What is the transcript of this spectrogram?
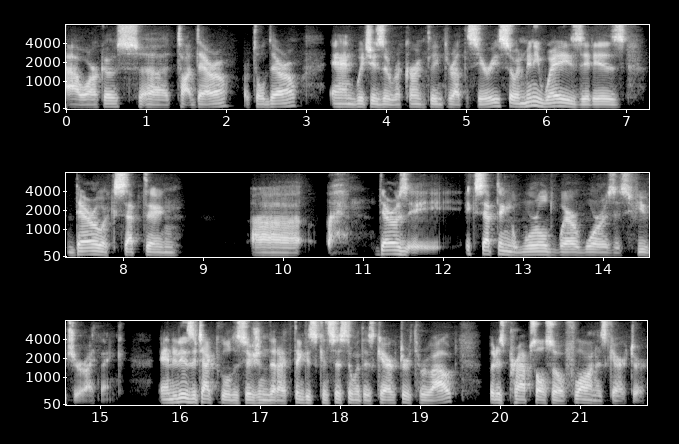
Alarcos uh, taught Darrow or told Darrow, and which is a recurring theme throughout the series. So in many ways, it is Darrow accepting, uh, Darrow's accepting a world where war is his future. I think, and it is a tactical decision that I think is consistent with his character throughout, but is perhaps also a flaw in his character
